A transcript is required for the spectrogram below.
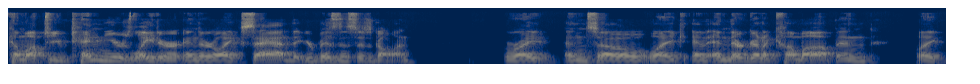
come up to you 10 years later and they're like sad that your business is gone. Right. And so, like, and, and they're to come up and, like,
